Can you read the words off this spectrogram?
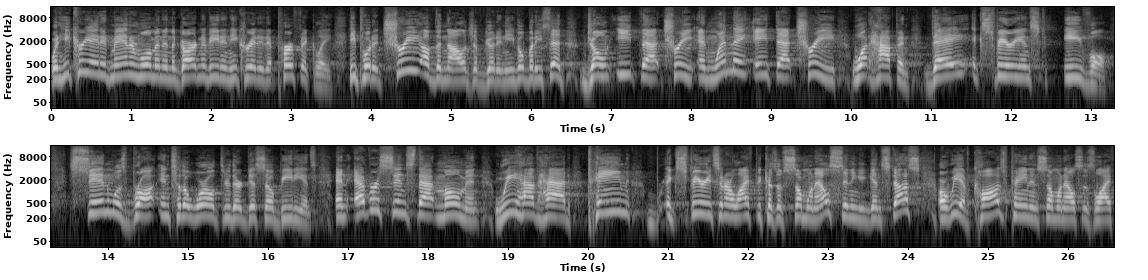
When he created man and woman in the Garden of Eden, he created it perfectly. He put a tree of the knowledge of good and evil, but he said, Don't eat that tree. And when they ate that tree, what happened? They experienced evil. Sin was brought into the world through their disobedience. And ever since that moment, we have had pain experience in our life because of someone else sinning against us, or we have caused pain in someone else's life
